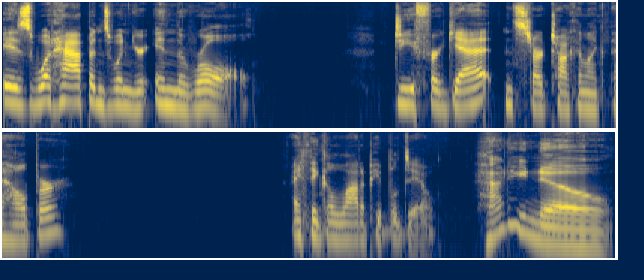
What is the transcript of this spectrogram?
is what happens when you're in the role. Do you forget and start talking like the helper? I think a lot of people do. How do you know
